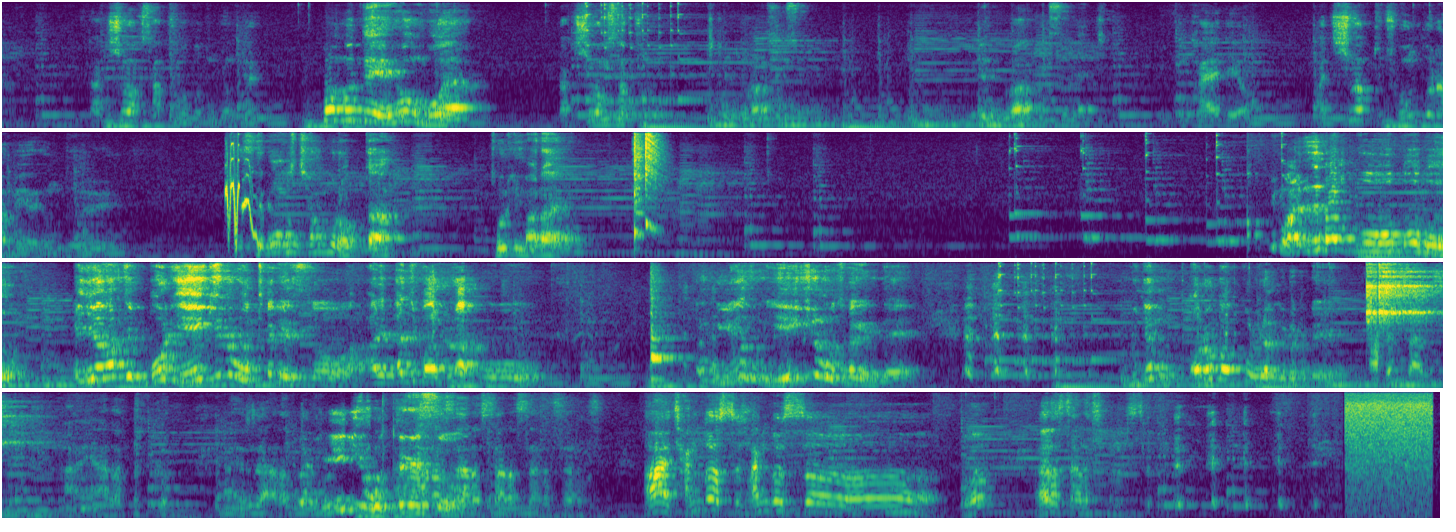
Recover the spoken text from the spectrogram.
나 치확 4%거든 형들 형 근데 형 뭐야? 나 치확 4% 이름 누가? 이름 누가? 이거 가야 돼요? 아 치확도 좋은 거라며요 형들 세공사 창고는 없다. 돌지 말아요. 말라고. 이 형한테 뭘 얘기를 못 하겠어. 아니 하지 말라고. 아니 이건 얘기를 못 하겠네. 그냥 바로 바꾸려 그러네. 알았어 알았어 아이 알았다고 알았어 알았다고 얘기를 못 하겠어. 알았어 알았어 알았어 알았어 알았어 아 잠갔어 잠갔어 어? 알았어 알았어 알았어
